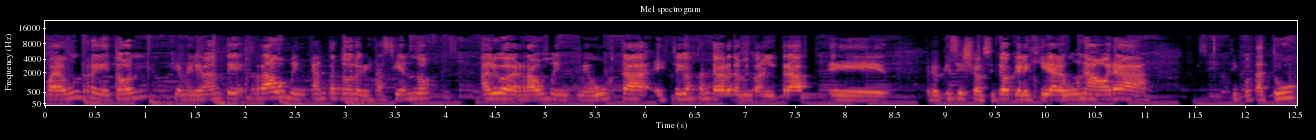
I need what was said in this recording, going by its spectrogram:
para algún reggaetón que me levante. Raúl me encanta todo lo que está haciendo. Algo de Raúl me, gusta. Estoy bastante ahora también con el trap. Eh, pero qué sé yo, si tengo que elegir alguna ahora tipo tatú.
